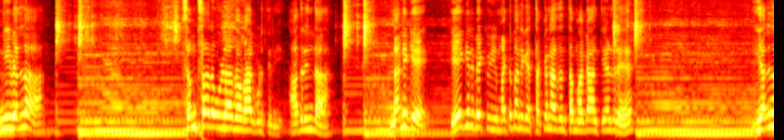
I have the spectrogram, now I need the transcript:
ನೀವೆಲ್ಲ ಸಂಸಾರ ಉಳ್ಳಾದವ್ರು ಆಗ್ಬಿಡ್ತೀರಿ. ಆದ್ದರಿಂದ ನನಗೆ ಹೇಗಿರಬೇಕು ಈ ಮಠ ಮನೆಗೆ ತಕ್ಕನಾದಂಥ ಮಗ ಅಂತ ಹೇಳಿದ್ರೆ, ಎಲ್ಲ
